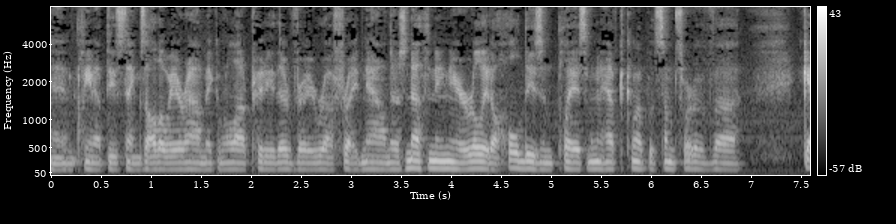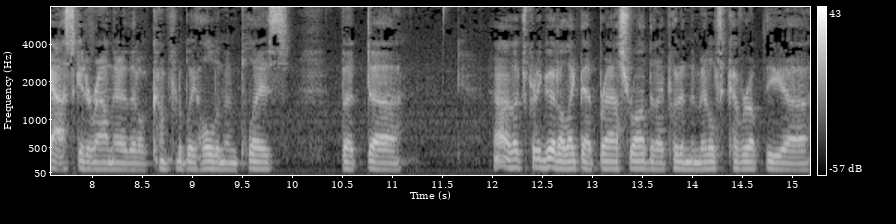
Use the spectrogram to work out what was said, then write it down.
and clean up these things all the way around, make them a lot pretty. They're very rough right now, and there's nothing in here really to hold these in place. I'm going to have to come up with some sort of uh, gasket around there that'll comfortably hold them in place. But uh, oh, it looks pretty good. I like that brass rod that I put in the middle to cover up the uh,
